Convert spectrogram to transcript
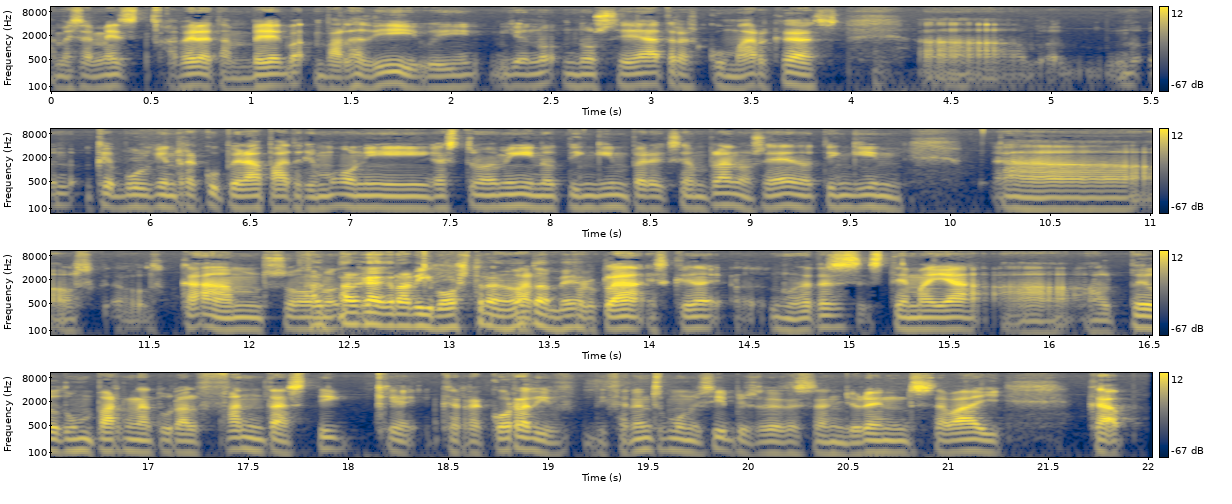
A més a més, a veure, també va- val a dir, vull dir, jo no, no sé altres comarques uh, no, no, que vulguin recuperar patrimoni gastronòmic i no tinguin, per exemple, no sé, no tinguin uh, els, els camps... O El no, parc agrari vostre, no? Par- També. Però clar, és que nosaltres estem allà a, al peu d'un parc natural fantàstic que, que recorre dif diferents municipis, des de Sant Llorenç Savall cap,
